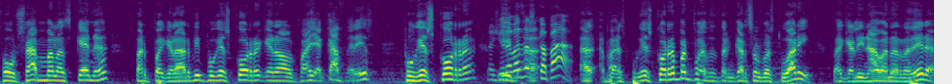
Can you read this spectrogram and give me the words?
forçant-me l'esquena per perquè l'àrbit pogués córrer, que era l'Alfaya Cáceres, pogués córrer... L'ajudaves a escapar. A, a, es pogués córrer per poder tancar-se el vestuari, perquè li anaven a darrere.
